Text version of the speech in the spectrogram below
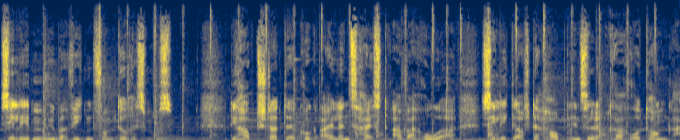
Sie leben überwiegend vom Tourismus. Die Hauptstadt der Cook Islands heißt Avarua. Sie liegt auf der Hauptinsel Rarotonga.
